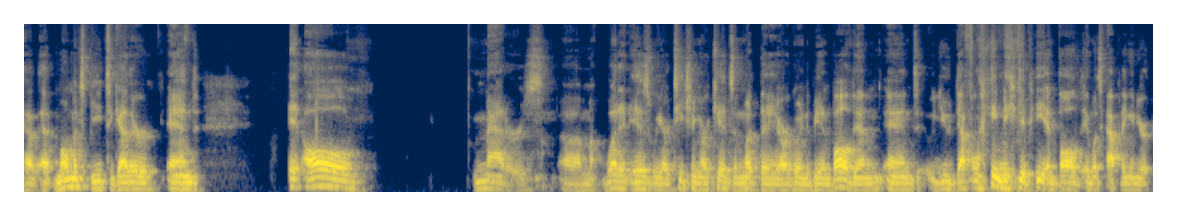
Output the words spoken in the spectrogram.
have, at moments be together, and it all matters um, what it is we are teaching our kids and what they are going to be involved in. And you definitely need to be involved in what's happening in your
